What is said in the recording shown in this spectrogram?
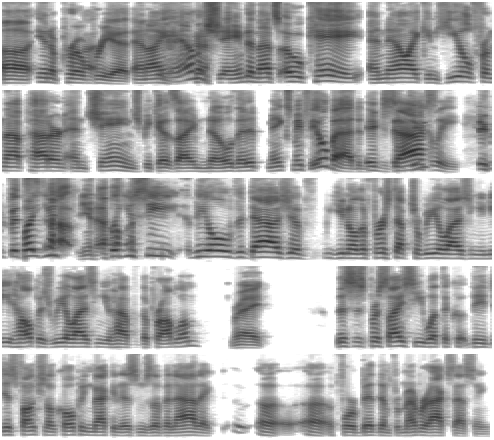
uh, inappropriate and I am ashamed and that's okay. And now I can heal from that pattern and change because I know that it makes me feel bad. To, exactly. To stupid but stuff, you, you, know. But you see the old adage of, you know, the first step to realizing you need help is realizing you have the problem. Right. This is precisely what the the dysfunctional coping mechanisms of an addict uh, uh, forbid them from ever accessing.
